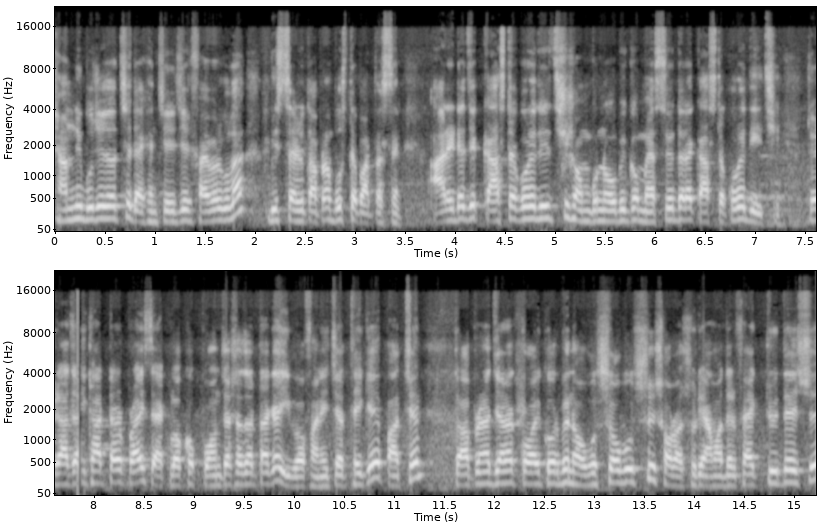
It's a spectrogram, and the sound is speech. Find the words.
সামনে বুঝে যাচ্ছে। দেখেন চিরি চিরি ফাইবারগুলো বিস্তারিত আপনারা বুঝতে পারতেছেন। আর এটা যে কাজটা করে দিচ্ছি, সম্পূর্ণ অভিজ্ঞ ম্যাসিও দ্বারা কাজটা করে দিয়েছি। তো রাজানি খাটটার প্রাইস এক লক্ষ পঞ্চাশ হাজার টাকা, ইভা ফার্নিচার থেকে পাচ্ছেন। তো আপনারা যারা ক্রয় করবেন, অবশ্যই অবশ্যই সরাসরি আমাদের ফ্যাক্টরিতে এসে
